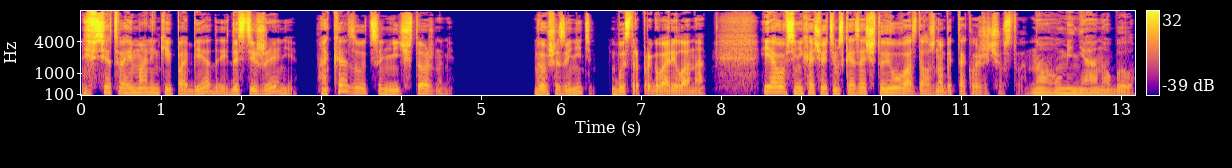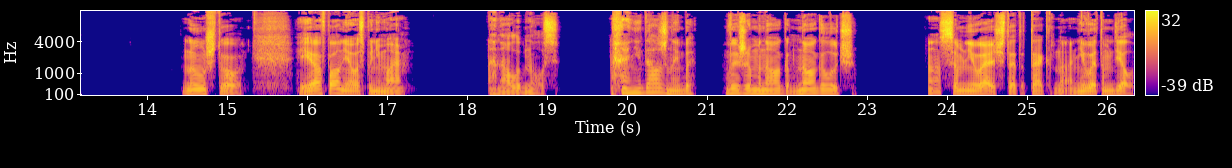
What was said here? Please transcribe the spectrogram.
И все твои маленькие победы и достижения оказываются ничтожными. «Вы уж извините», — быстро проговорила она. «Я вовсе не хочу этим сказать, что и у вас должно быть такое же чувство. Но у меня оно было». «Ну что я вполне вас понимаю». Она улыбнулась. «Они должны бы. Вы же много, много лучше». «Сомневаюсь, что это так, но не в этом дело».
